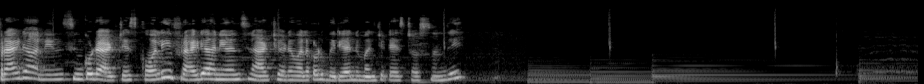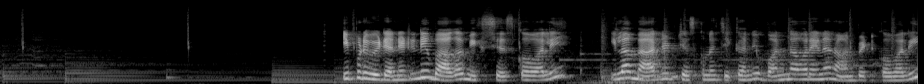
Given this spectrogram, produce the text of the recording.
ఫ్రైడ్ ఆనియన్స్ని కూడా యాడ్ చేసుకోవాలి. ఫ్రైడ్ ఆనియన్స్ని యాడ్ చేయడం వల్ల కూడా బిర్యానీ మంచి టేస్ట్ వస్తుంది. ఇప్పుడు వీటన్నిటిని బాగా మిక్స్ చేసుకోవాలి. ఇలా మ్యారినేట్ చేసుకున్న చికెన్ని వన్ అవర్ అయినా నానబెట్టుకోవాలి.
